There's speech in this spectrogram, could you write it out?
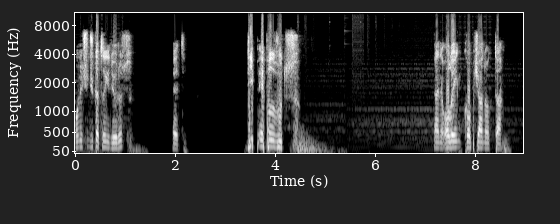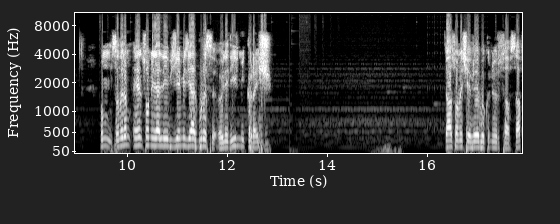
13. kata gidiyoruz. Evet. Deep Apple Woods. Yani olayın kopacağı nokta. Hmm, sanırım en son ilerleyebileceğimiz yer burası. Öyle değil mi Crash? Daha sonra çevreye bakınıyoruz saf saf.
